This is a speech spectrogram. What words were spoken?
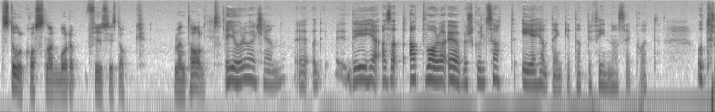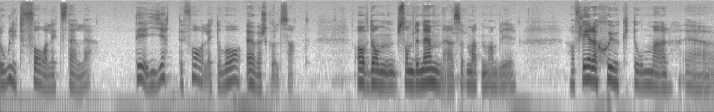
stor kostnad både fysiskt och mentalt. Det gör det verkligen. Eh, det är, alltså att, att vara överskuldsatt är helt enkelt att befinna sig på ett otroligt farligt ställe. Det är jättefarligt att vara överskuldsatt. Av de som du nämner, alltså att man blir, har flera sjukdomar. Eh,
